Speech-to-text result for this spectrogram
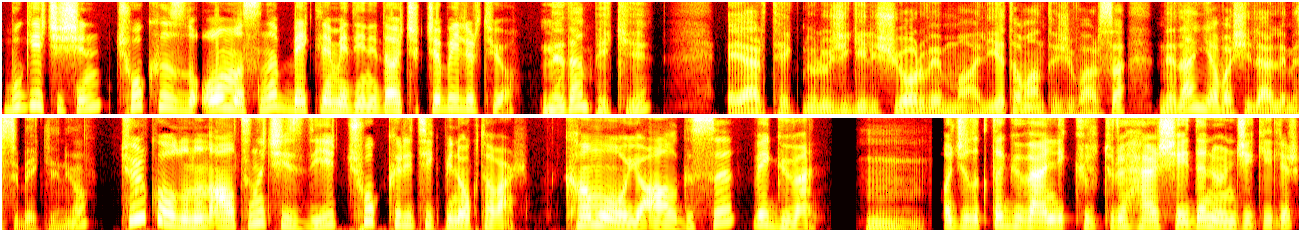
bu geçişin çok hızlı olmasını beklemediğini de açıkça belirtiyor. Neden peki? Eğer teknoloji gelişiyor ve maliyet avantajı varsa neden yavaş ilerlemesi bekleniyor? Türkoğlu'nun altını çizdiği çok kritik bir nokta var. Kamuoyu algısı ve güven. Hmm, Acılıkta güvenlik kültürü her şeyden önce gelir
